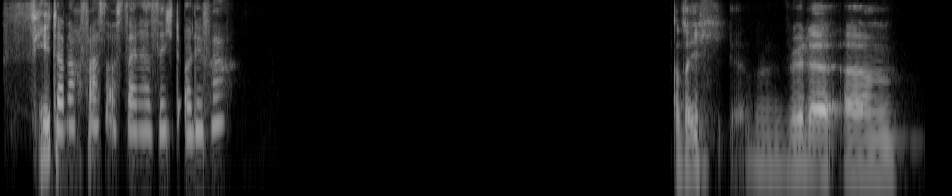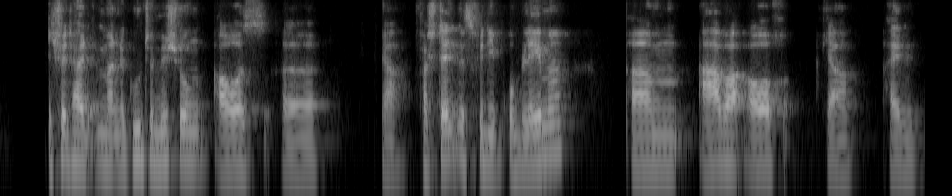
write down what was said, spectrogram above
Fehlt da noch was aus deiner Sicht, Oliver? Also ich würde ähm ich finde halt immer eine gute Mischung aus äh, ja, Verständnis für die Probleme, ähm, aber auch ja, ein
